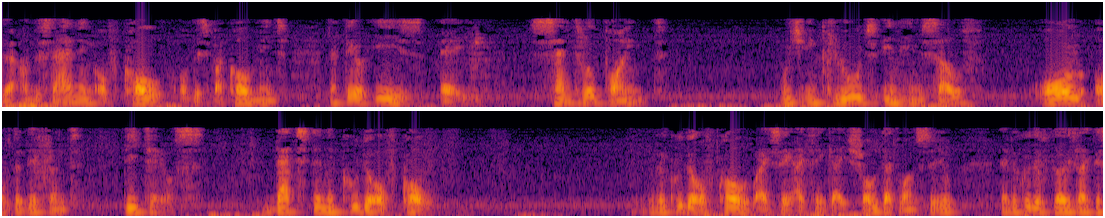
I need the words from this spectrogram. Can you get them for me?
the understanding of kol of this bakol means that there is a central point which includes in himself all of the different details. That's the nekuda of kol. The nekuda of kol, I say, I think I showed that once to you. The nekuda of kol is like the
